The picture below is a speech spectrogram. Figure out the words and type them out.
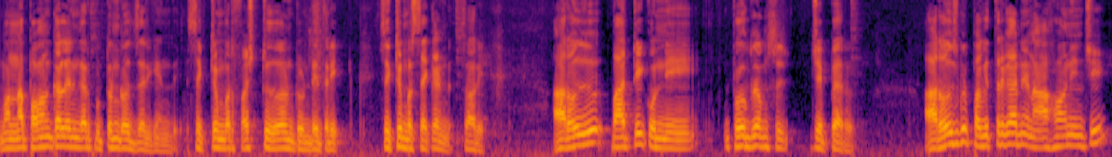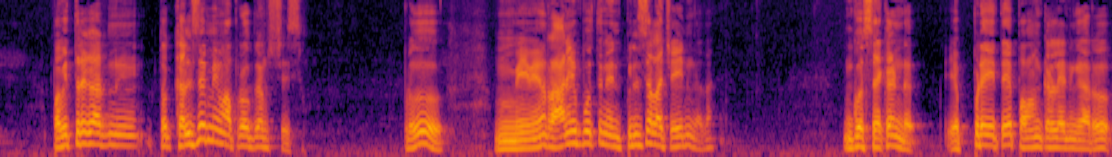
మొన్న పవన్ కళ్యాణ్ గారి పుట్టినరోజు జరిగింది. September first two thousand twenty three. September second sorry. ఆ రోజు పార్టీ కొన్ని ప్రోగ్రామ్స్ చెప్పారు. ఆ రోజు కూడా పవిత్ర గారిని నేను ఆహ్వానించి పవిత్ర గారినితో కలిసే మేము ఆ ప్రోగ్రామ్స్ చేసాం. ఇప్పుడు మేమేం రానిపోతే నేను పిలిచి అలా చేయను కదా. ఇంకో సెకండ్. ఎప్పుడైతే పవన్ కళ్యాణ్ గారు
